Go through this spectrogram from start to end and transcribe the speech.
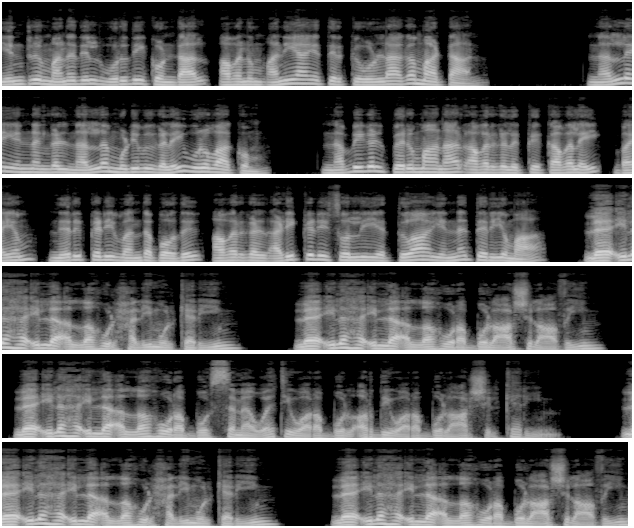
என்று மனதில் உறுதி கொண்டால் அவனும் அநியாயத்திற்கு உள்ளாக மாட்டான் நல்ல எண்ணங்கள் நல்ல முடிவுகளை உருவாக்கும் நபிகள் பெருமானார் அவர்களுக்கு கவலை பயம் நெருக்கடி வந்தபோது அவர்கள் அடிக்கடி சொல்லிய துஆ என்ன தெரியுமா لا إله إلا الله الحليم الكريم لا إله إلا الله رب العرش العظيم لا إله إلا الله رب السماوات ورب الأرض ورب العرش الكريم لا إله إلا الله الحليم الكريم لا إله إلا الله رب العرش العظيم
